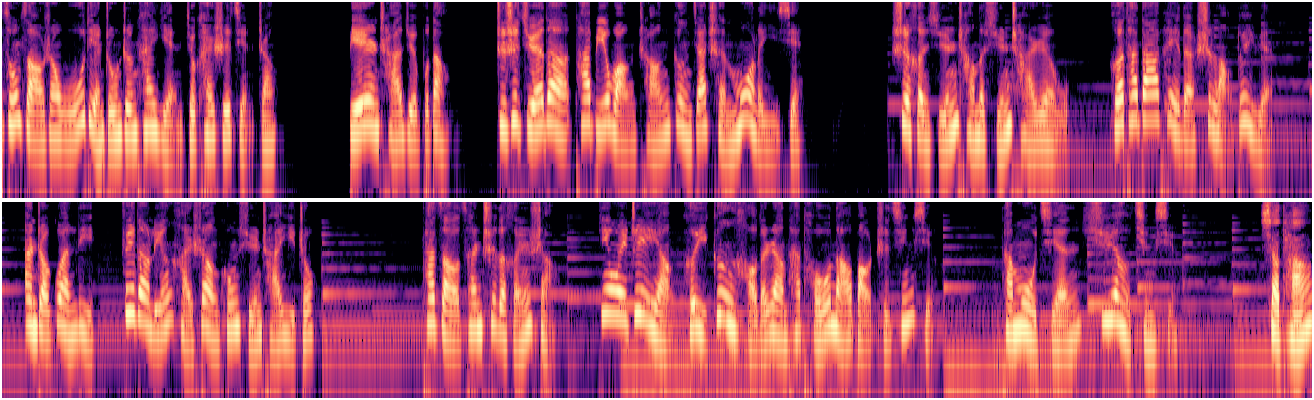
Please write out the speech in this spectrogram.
从早上五点钟睁开眼就开始紧张，别人察觉不到，只是觉得他比往常更加沉默了一些。是很寻常的巡查任务，和他搭配的是老队员，按照惯例飞到领海上空巡查一周。他早餐吃的很少，因为这样可以更好的让他头脑保持清醒。他目前需要清醒。小唐，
